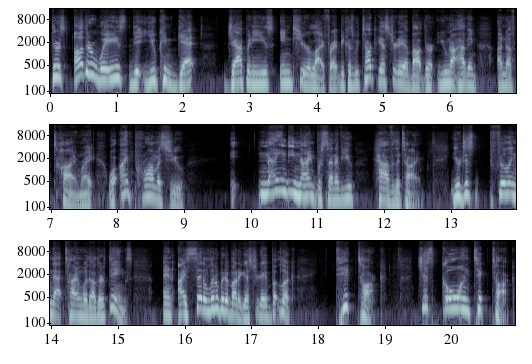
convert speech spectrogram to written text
there's other ways that you can get Japanese into your life, right? Because we talked yesterday about there, you not having enough time, right? Well, I promise you, 99% of you have the time. You're just filling that time with other things. And I said a little bit about it yesterday, but look, TikTok, just go on TikTok.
